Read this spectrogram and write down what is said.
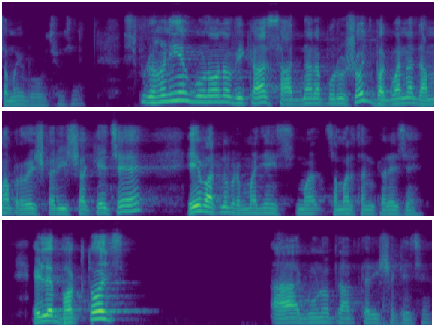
સમય બહુ ઓછો છે. સ્પૃહણીય ગુણોનો વિકાસ સાધનારા પુરુષો જ ભગવાનના ધામમાં પ્રવેશ કરી શકે છે. એ વાતનું બ્રહ્માજી સમર્થન કરે છે. એટલે ભક્તો જ આ ગુણો પ્રાપ્ત કરી શકે છે.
